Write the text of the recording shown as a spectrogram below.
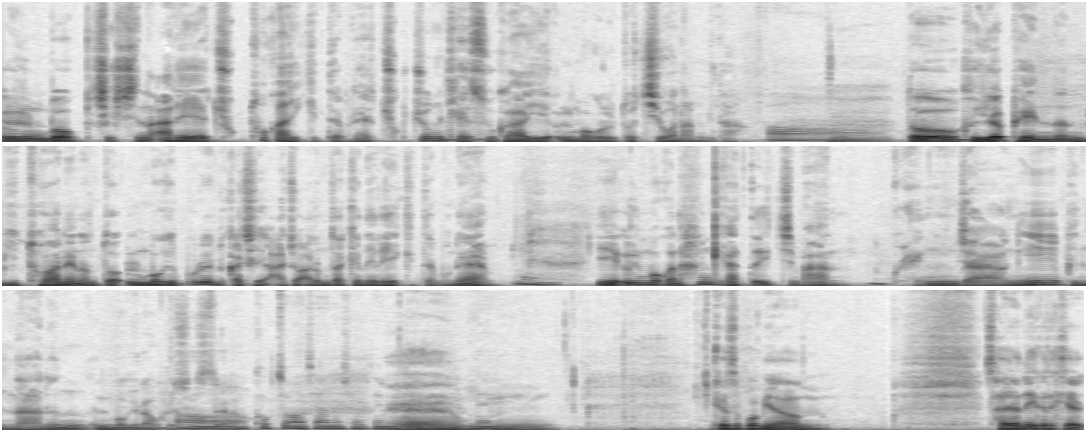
을목 식신 아래에 축토가 있기 때문에 음. 축중 개수가 이 을목을 또 지원합니다. 아, 또그 옆에 있는 미토 안에는 또 을목이 뿌리까지 아주 아름답게 내려 있기 때문에 네. 이 을목은 한계가 떠 있지만 굉장히 빛나는 을목이라고 할 수 있어요. 아, 걱정하지 않으셔도 됩니다. 예, 네. 음. 그래서 보면 사연이 그렇게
